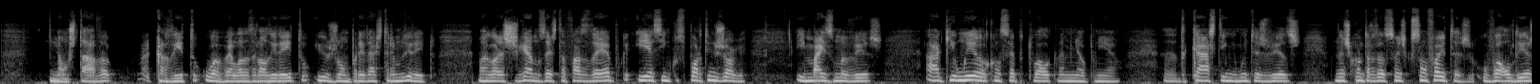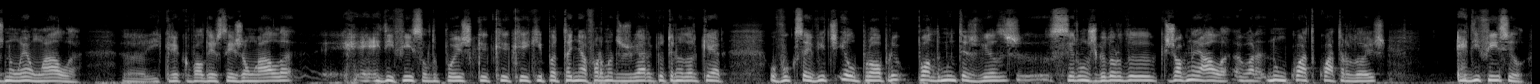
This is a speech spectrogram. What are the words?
Não estava, acredito, o Abel a lateral direito e o João Pereira a extremo direito. Mas agora chegamos a esta fase da época e é assim que o Sporting joga. E mais uma vez, há aqui um erro conceptual que, na minha opinião, eh, de casting, muitas vezes, nas contratações que são feitas. O Valdez não é um ala. Eh, e querer que o Valdez seja um ala é, é difícil depois que, que, que, a equipa tenha a forma de jogar que o treinador quer. O Vukcevic, ele próprio, pode muitas vezes eh, ser um jogador de, que joga na ala. Agora, num 4-4-2, é difícil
